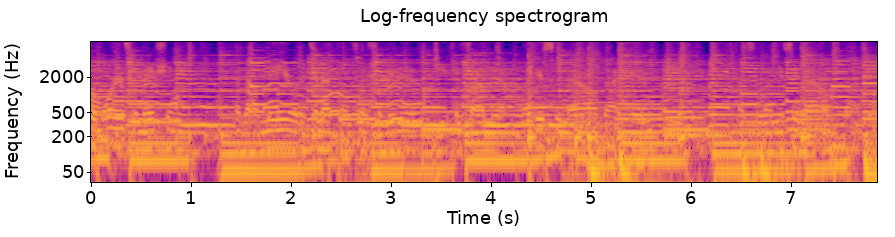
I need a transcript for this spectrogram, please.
for more information about me or to connect on social media, you can find me at legacynow.me. That's legacynow.me.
